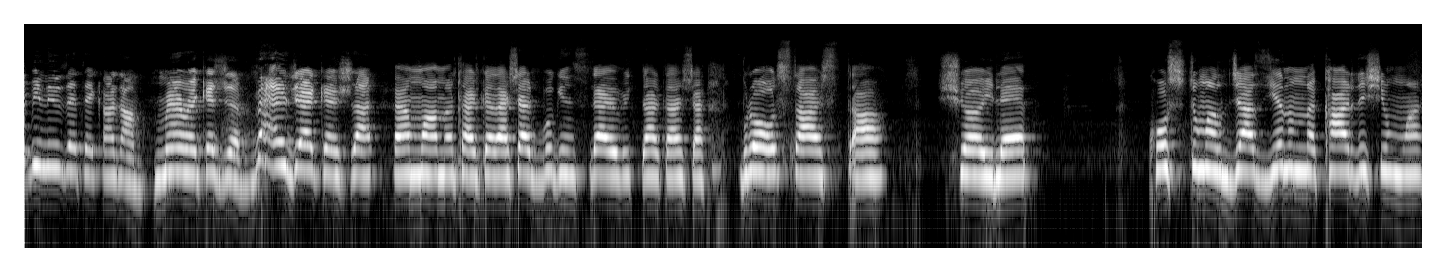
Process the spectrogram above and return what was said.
Hepinize tekrardan merhaba arkadaşlar. Ben Ece arkadaşlar. Ben Muhammed arkadaşlar. Bugün sizlerle birlikte arkadaşlar Brawl Stars'ta şöyle kostüm alacağız. Yanımda kardeşim var.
